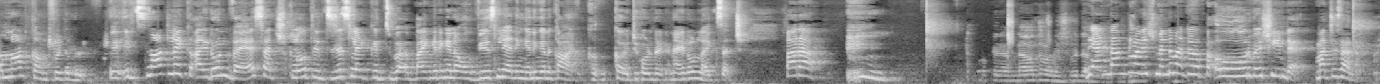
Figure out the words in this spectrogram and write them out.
I'm not comfortable. I- It's not like I don't wear such clothes. It's just like it's ഭ- ഭയങ്കര ഇങ്ങനെ obviously ഇങ്ങനെ ഇങ്ങനെ കേട്ടുകൊണ്ടിരിക്കണം ഐ ഡോണ്ട് ലൈക്ക് സച്ച് പറ. രണ്ടാമത്തെ പണിഷ്മെന്റ് മറ്റേ ഉർവശീന്റെ മറ്റേ സാധനം.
